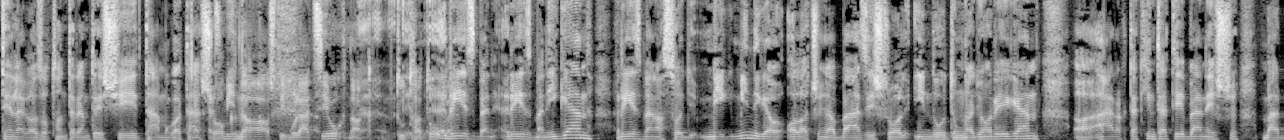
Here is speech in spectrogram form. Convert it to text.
tényleg az otthonteremtési támogatások. Ez mind a stimulációknak tudható? Részben, részben igen, részben az, hogy még mindig alacsonyabb bázisról indultunk nagyon régen a árak tekintetében, és bár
